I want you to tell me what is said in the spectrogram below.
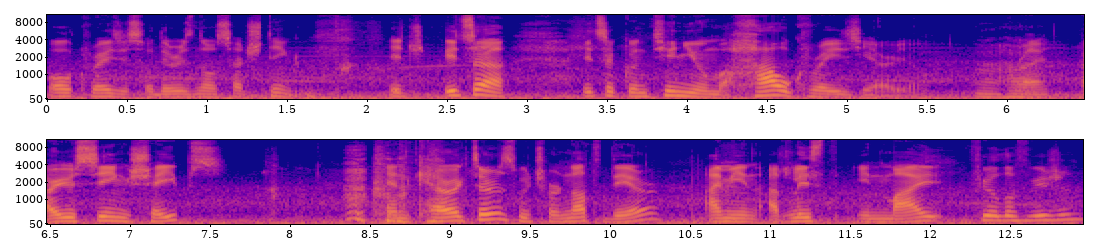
all crazy, so there is no such thing. It, it's a it's a continuum. How crazy are you? uh-huh. right? Are you seeing shapes and characters which are not there? I mean, at least in my field of vision,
